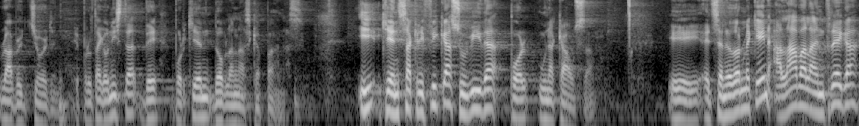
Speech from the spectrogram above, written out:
Robert Jordan, el protagonista de Por quién doblan las campanas, y quien sacrifica su vida por una causa. el senador McCain alaba la entrega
